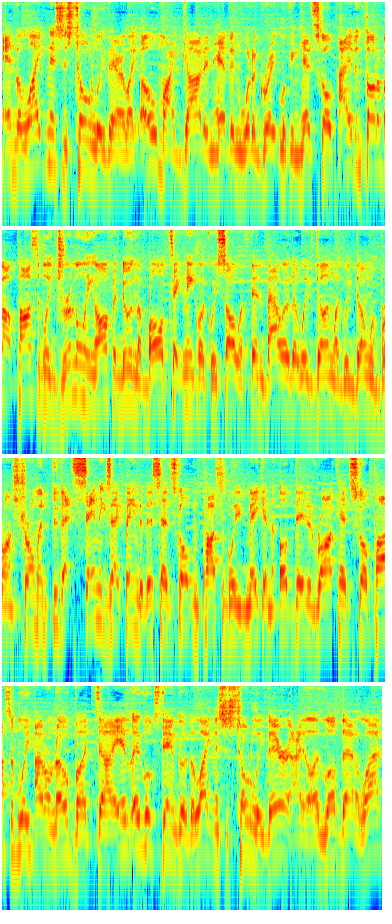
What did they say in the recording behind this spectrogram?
and the likeness is totally there. Like, oh my god in heaven, what a great looking head sculpt. I even thought about possibly dremeling off and doing the bald technique like we saw with Finn Balor that we've done, like we've done with Braun Strowman. Do that same exact thing to this head sculpt and possibly make an updated Rock head sculpt, possibly. I don't know, but uh, it, it, looks damn good. The likeness is totally there. I, I love that a lot.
